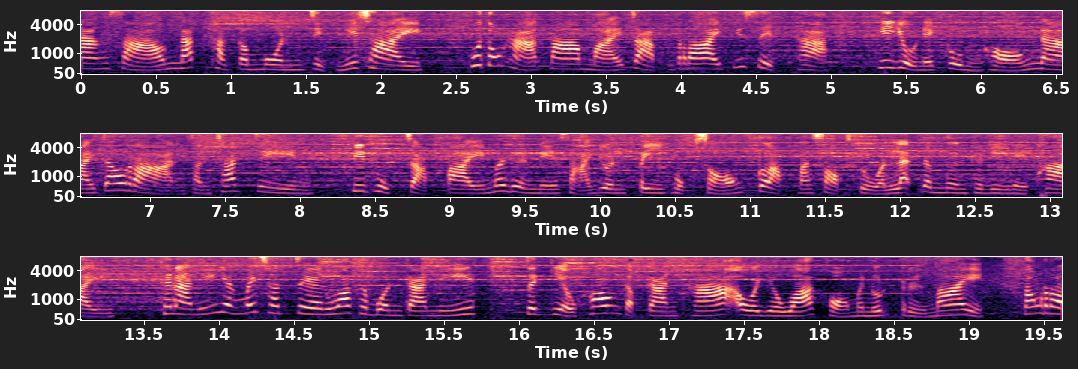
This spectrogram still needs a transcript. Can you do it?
นางสาวนัทธกมลจิตวิชัย ผู้ต้องหาตามหมายจับรายที่ 10 ค่ะ ที่อยู่ในกลุ่มของนายเจ้าหลานสัญชาติจีน ที่ถูกจับไปเมื่อเดือนเมษายนปี 62 กลับมาสอบสวนและดำเนินคดีในไทย ขณะนี้ยังไม่ชัดเจนว่ากระบวนการนี้จะเกี่ยวข้องกับการค้าอวัยวะของมนุษย์หรือไม่ ต้องรอ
